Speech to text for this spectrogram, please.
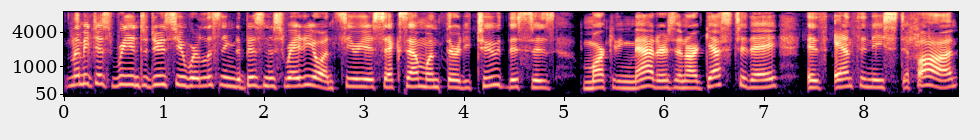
let me just reintroduce you. We're listening to Business Radio on Sirius XM 132. This is Marketing Matters, and our guest today is Anthony Stephan,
